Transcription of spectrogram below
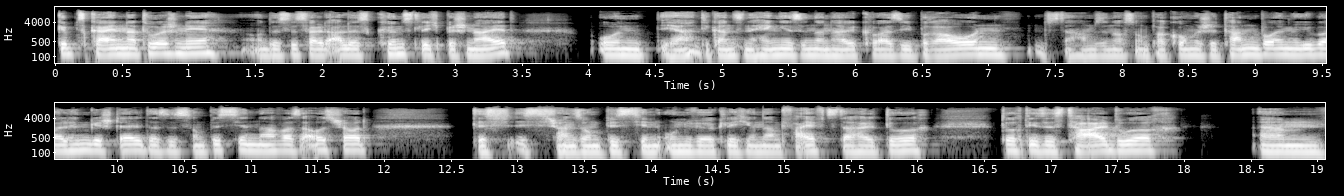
gibt keinen Naturschnee und es ist halt alles künstlich beschneit. Und ja, die ganzen Hänge sind dann halt quasi braun. Und da haben sie noch so ein paar komische Tannenbäume überall hingestellt, dass es so ein bisschen nach was ausschaut. Das ist schon so ein bisschen unwirklich und dann pfeift's da halt durch, durch dieses Tal durch. Ähm,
